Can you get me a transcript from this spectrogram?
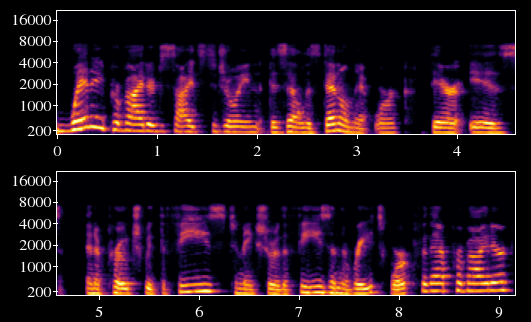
When a provider decides to join the Zelis Dental Network, there is an approach with the fees to make sure the fees and the rates work for that provider.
